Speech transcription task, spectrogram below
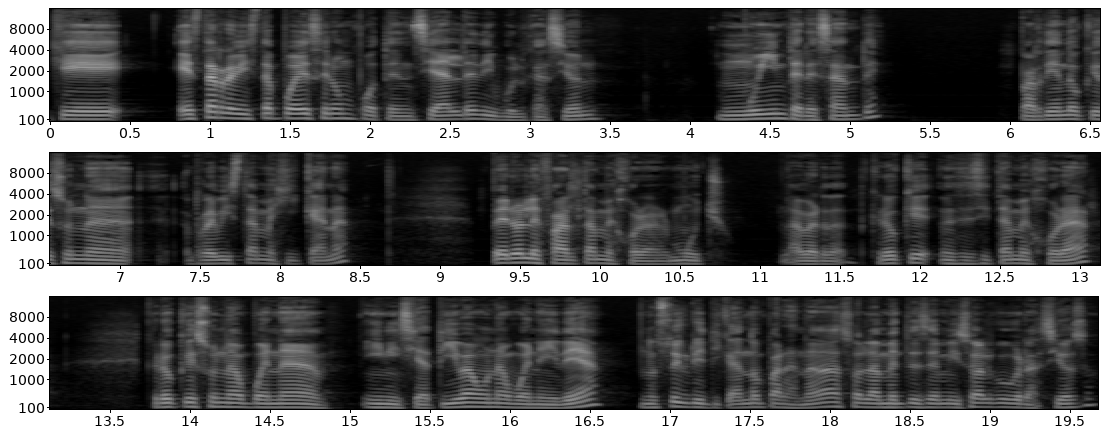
que esta revista puede ser un potencial de divulgación muy interesante, partiendo que es una revista mexicana, pero le falta mejorar mucho, la verdad. Creo que necesita mejorar. Creo que es una buena iniciativa, una buena idea. No estoy criticando para nada, solamente se me hizo algo gracioso.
